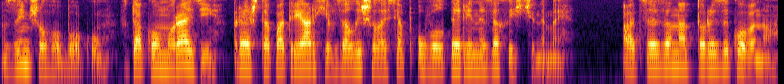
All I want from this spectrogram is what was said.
З іншого боку, в такому разі решта патріархів залишилася б у Волтері незахищеними. А це занадто ризиковано.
